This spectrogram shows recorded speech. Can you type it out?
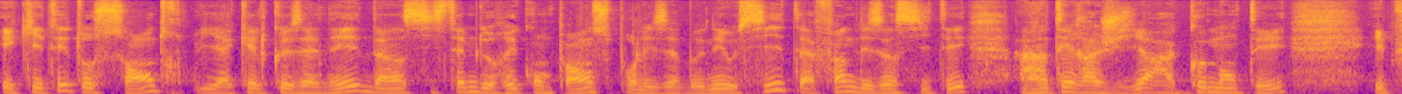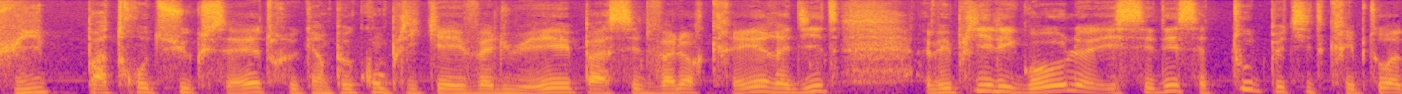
et qui était au centre, il y a quelques années, d'un système de récompense pour les abonnés au site, afin de les inciter à interagir, à commenter. Et puis, pas trop de succès, truc un peu compliqué à évaluer, pas assez de valeur créée. Reddit avait plié les Gaules et cédé cette toute petite crypto à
